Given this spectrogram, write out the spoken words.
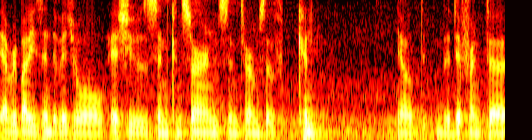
everybody's individual issues and concerns in terms of, con- you know, d- the different uh,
